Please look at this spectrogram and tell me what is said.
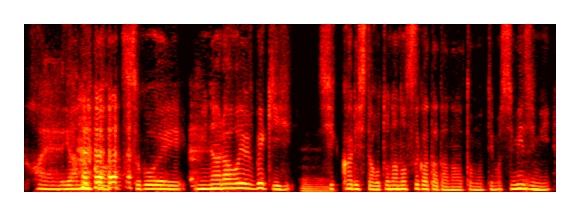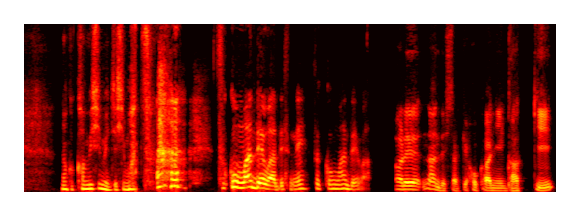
はい。いや、なんか、すごい、見習うべき、うんしっかりした大人の姿だなと思って、今、しみじみ、なんか噛み締めてしまった。そこまではですね。そこまでは。あれ、何でしたっけ？他に楽器？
